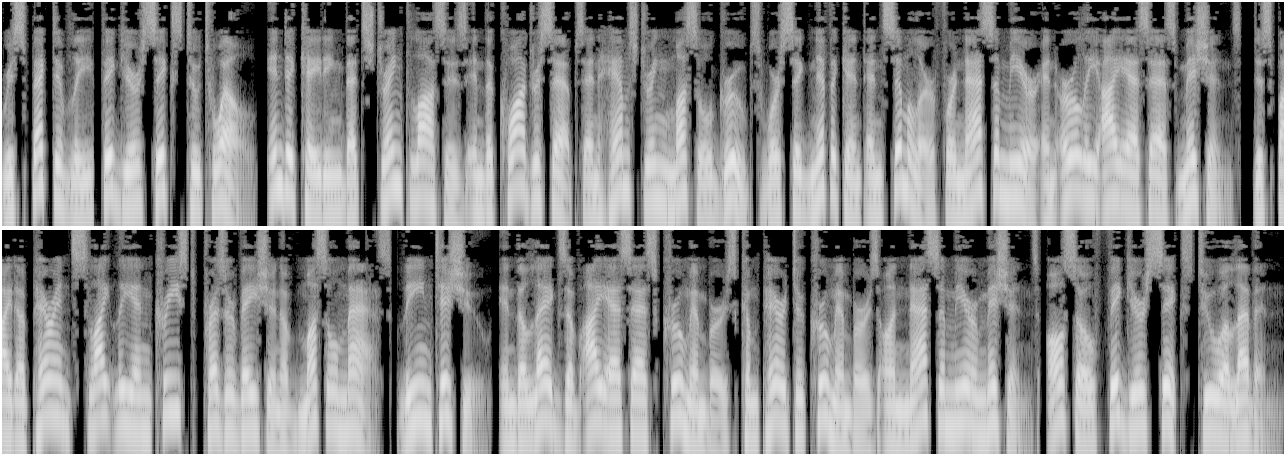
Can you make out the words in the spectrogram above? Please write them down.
respectively figure 6 to 12, indicating that strength losses in the quadriceps and hamstring muscle groups were significant and similar for NASA Mir and early ISS missions, despite apparent slightly increased preservation of muscle mass lean tissue in the legs of ISS crewmembers compared to crewmembers on NASA Mir missions also figure 6 to 11.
